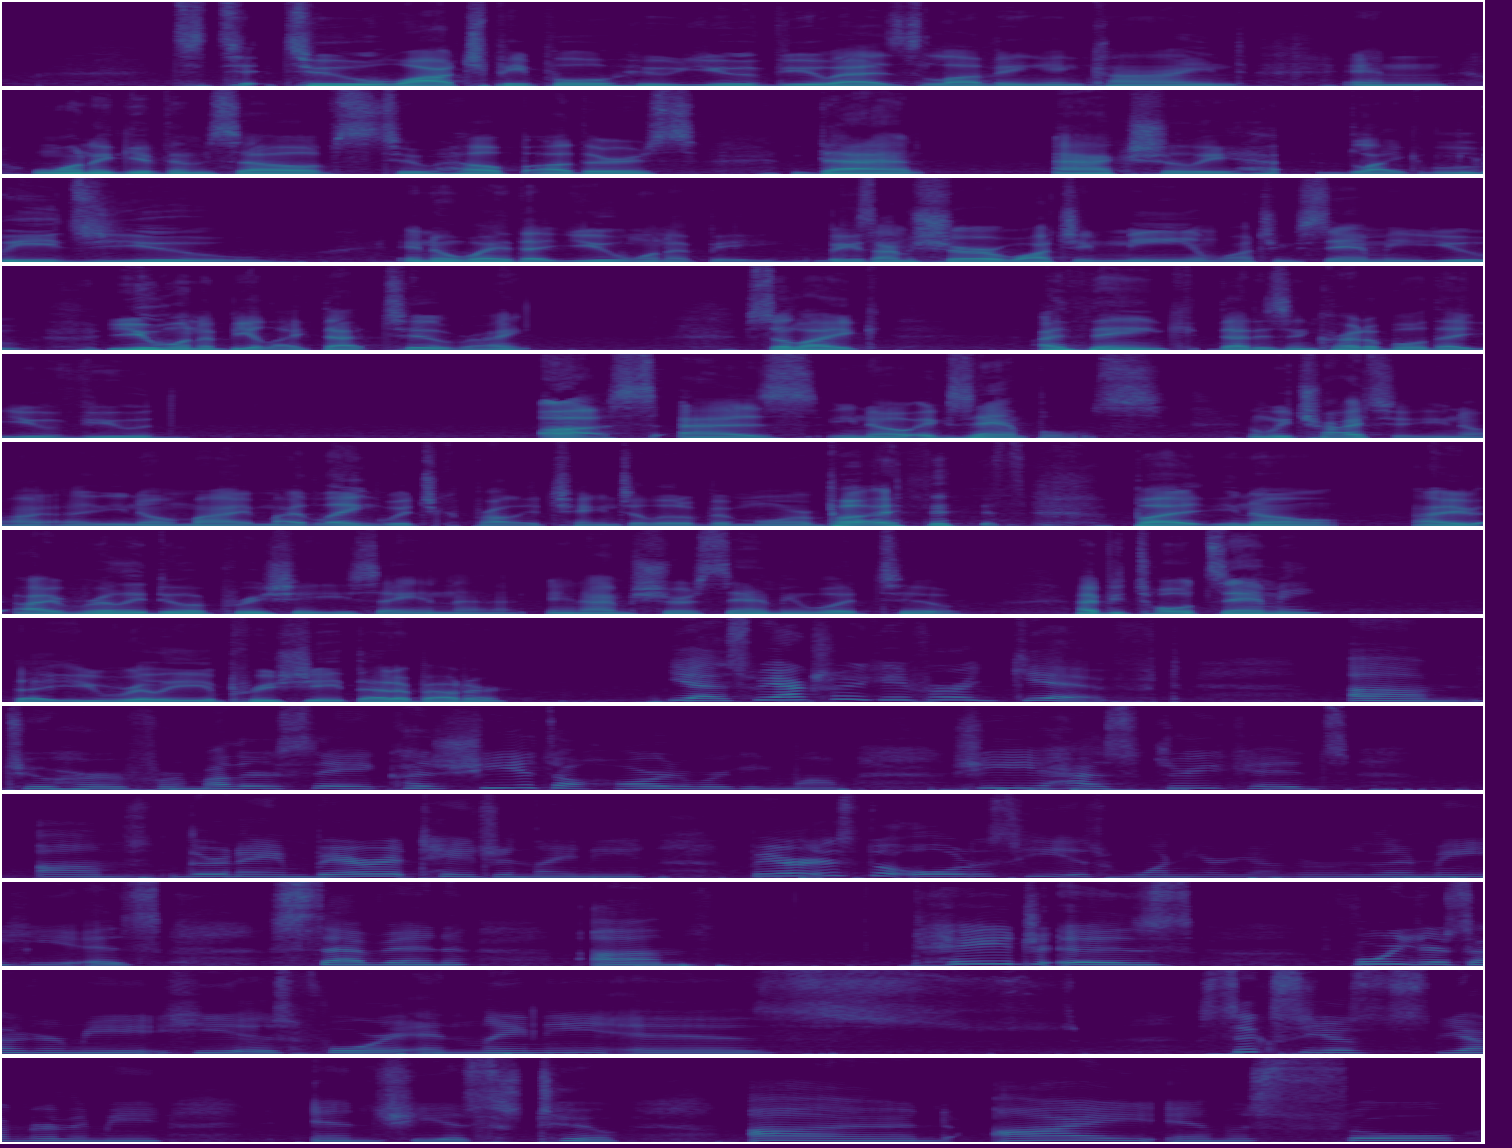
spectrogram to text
To, to, to watch people who you view as loving and kind and want to give themselves to help others, that actually like leads you in a way that you want to be because I'm sure watching me and watching Sammy you you want to be like that too, right? So like I think that is incredible that you viewed us as, you know, examples. and we try to. You know, I, I you know my my language could probably change a little bit more, but but you know I I really do appreciate you saying that, and I'm sure Sammy would too. Have you told Sammy that you really appreciate that about her? Yes, we actually gave her a gift um, to her for Mother's Day because she is a hardworking mom. She has three kids. Um, they're named Barrett, Tage, and. Barrett is the oldest. He is one year younger than me. He is seven. Um, Tage is four years younger than me. He is four, and Lainey is six years younger than me, and she is two. And I am so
